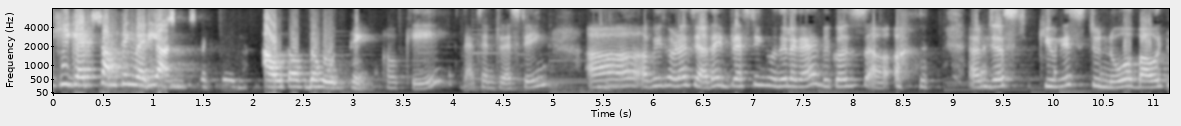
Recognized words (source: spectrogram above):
he gets something very unexpected out of the whole thing okay that's interesting अभी थोड़ा ज़्यादा इंटरेस्टिंग होने लगा है because I am just curious to know about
